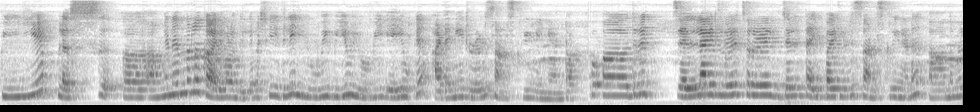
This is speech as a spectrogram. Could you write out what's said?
പി എ പ്ലസ് അങ്ങനെയൊന്നുള്ള കാര്യങ്ങളൊന്നുമില്ല. പക്ഷേ ഇതിൽ യു വി ബിയും യു വി എയും ഒക്കെ അടങ്ങിയിട്ടുള്ളൊരു സൺസ്ക്രീൻ തന്നെയാണ് കേട്ടോ അപ്പോൾ ഇതൊരു ജെല്ലായിട്ടുള്ളൊരു ചെറിയ ജെൽ ടൈപ്പ് ആയിട്ടുള്ളൊരു സൺസ്ക്രീനാണ് നമ്മൾ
